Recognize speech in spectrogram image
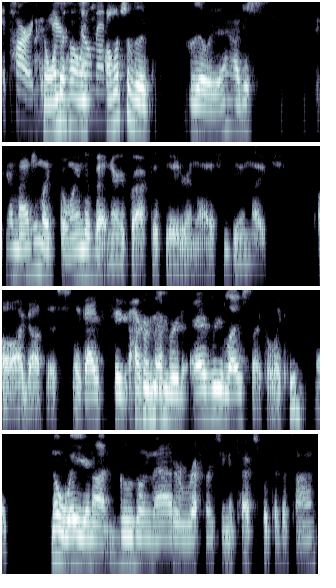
It's hard. I wonder There's how so much, many. how much of it really. I just imagine like going to veterinary practice later in life and being like, "Oh, I got this." Like I fig- I remembered every life cycle. Like who? Like no way you're not googling that or referencing a textbook at the time.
